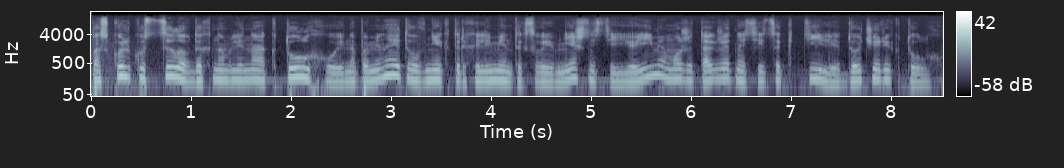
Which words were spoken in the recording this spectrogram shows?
Поскольку Сцилла вдохновлена Ктулху и напоминает его в некоторых элементах своей внешности, ее имя может также относиться к Тиле, дочери Ктулху.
